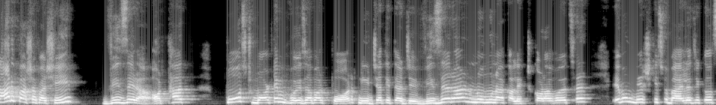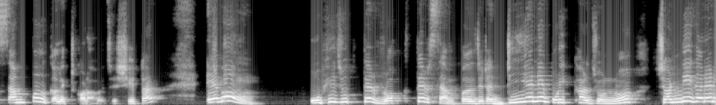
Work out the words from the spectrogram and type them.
তার পাশাপাশি ভিজেরা, অর্থাৎ পোস্ট মর্টেম হয়ে যাবার পর নির্যাতিতার যে ভিজেরার নমুনা কালেক্ট করা হয়েছে এবং বেশ কিছু বায়োলজিক্যাল স্যাম্পল কালেক্ট করা হয়েছে সেটা, এবং অভিযুক্তের রক্তের স্যাম্পল যেটা ডিএনএ পরীক্ষার জন্য চণ্ডীগড়ের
